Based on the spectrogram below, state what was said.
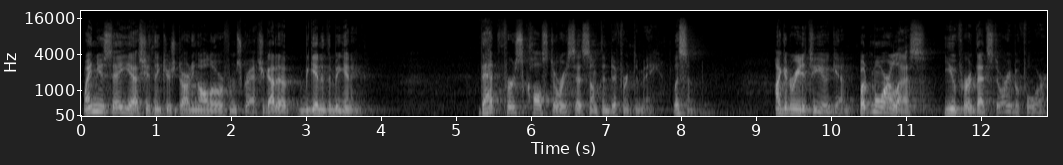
When you say yes, you think you're starting all over from scratch. You got to begin at the beginning. That first call story says something different to me. Listen, I could read it to you again, but more or less, you've heard that story before.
